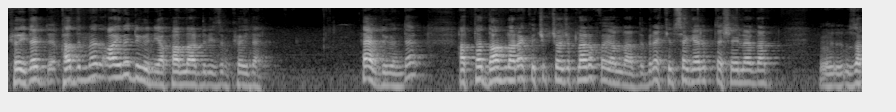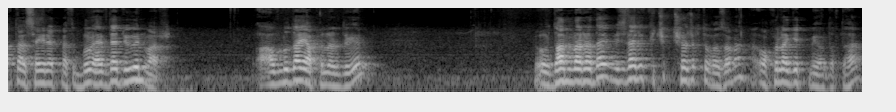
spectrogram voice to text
köyde kadınlar ayrı düğün yaparlardı bizim köyde. Her düğünde. Hatta damlara küçük çocukları koyarlardı. Bire kimse gelip de şeylerden e, uzaktan seyretmesin. Bu evde düğün var. Avluda yapılır düğün. O damlara da bizleri küçük çocuktuk o zaman. Okula gitmiyorduk daha.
